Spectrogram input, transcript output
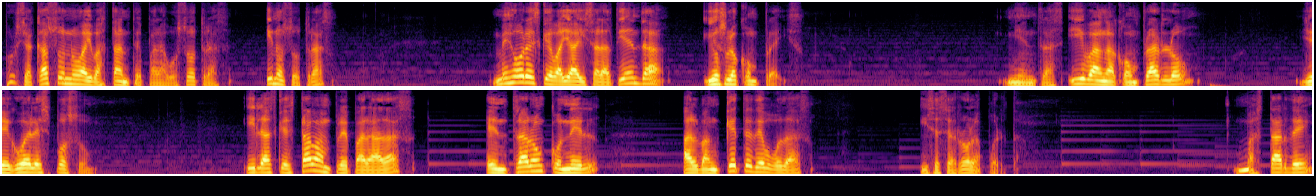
Por si acaso no hay bastante para vosotras y nosotras, mejor es que vayáis a la tienda y os lo compréis. Mientras iban a comprarlo, llegó el esposo, y las que estaban preparadas entraron con él al banquete de bodas y se cerró la puerta. Más tarde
